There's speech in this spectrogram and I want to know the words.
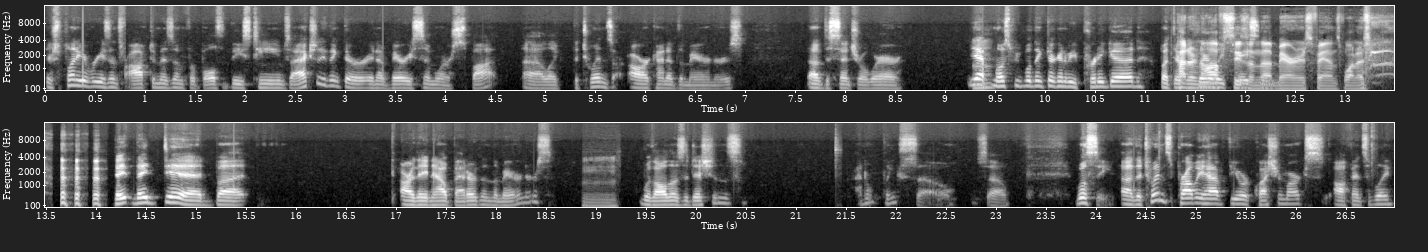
there's plenty of reasons for optimism for both of these teams. I actually think they're in a very similar spot. Uh, like the Twins are kind of the Mariners of the Central, where yeah, mm-hmm. most people think they're going to be pretty good, but they're had an off season facing... that Mariners fans wanted. they they did, but are they now better than the Mariners mm. with all those additions? I don't think so. So we'll see. Uh, the Twins probably have fewer question marks offensively.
